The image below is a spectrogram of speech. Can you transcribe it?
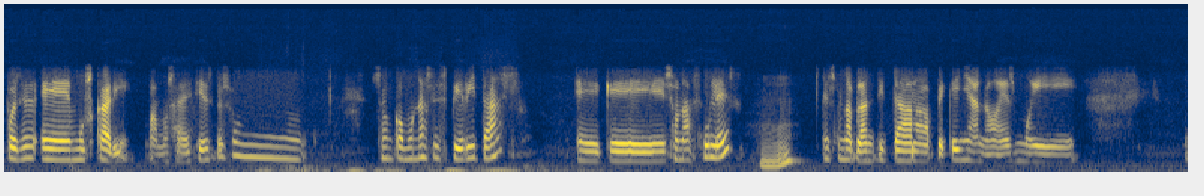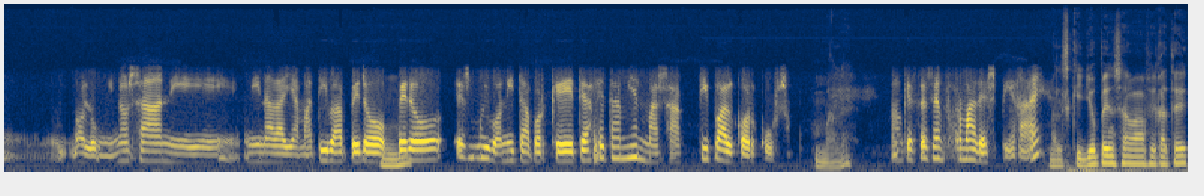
Pues eh, muscari, vamos a decir, esto es un, son como unas espiguitas eh, que son azules, es una plantita pequeña, no es muy voluminosa ni, ni nada llamativa, pero, pero es muy bonita porque te hace también masa, tipo al corcus, Vale. Aunque esto es en forma de espiga, ¿eh? Vale, es que yo pensaba, fíjate,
